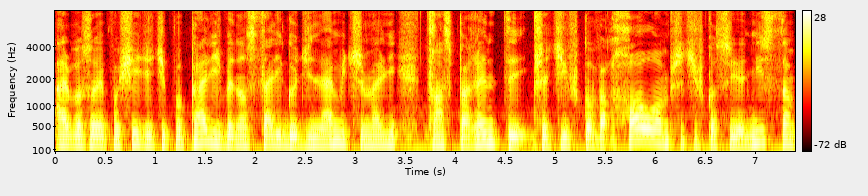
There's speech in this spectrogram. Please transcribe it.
albo sobie posiedzieć i popalić, będą stali godzinami, trzymali transparenty przeciwko warchołom, przeciwko syjonistom,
